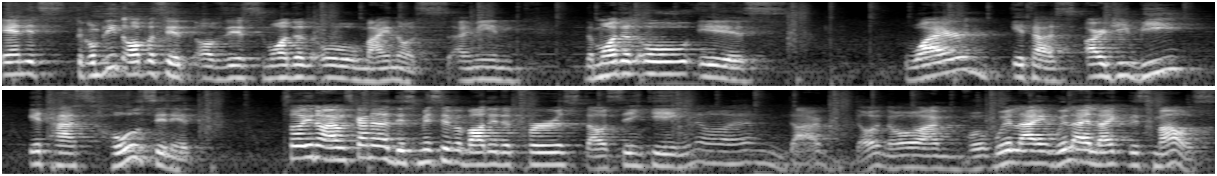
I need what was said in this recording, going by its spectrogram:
and it's the complete opposite of this Model O minus. I mean, the Model O is wired, it has RGB, it has holes in it. So, you know, I was kind of dismissive about it at first. I was thinking, you know, I'm, I don't know, I'm, will I will I like this mouse?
